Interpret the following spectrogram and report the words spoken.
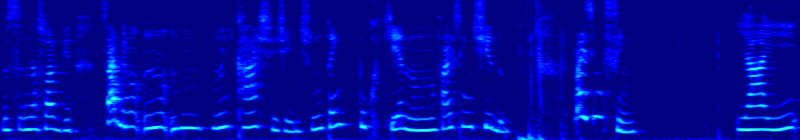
no, na sua vida, sabe? Não, não, não, não encaixa, gente, não tem porquê, não, não faz sentido. Mas enfim. E aí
